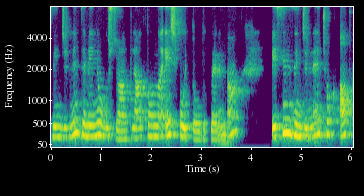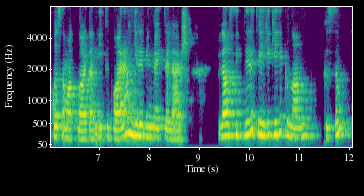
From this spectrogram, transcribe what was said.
zincirinin temelini oluşturan planktonla eş boyutta olduklarından besin zincirine çok alt basamaklardan itibaren girebilmekteler. Plastikleri tehlikeli kılan kısım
